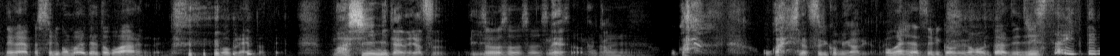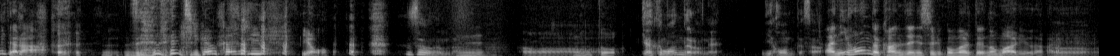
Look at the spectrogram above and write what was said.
ん、だからやっぱ刷り込まれてるところはあるんだよね。僕らにとって。マシーンみたいなやつそうそうそうそう。ねなんかうん。おか おかしな刷り込みがあるよね。おかしな刷り込みが本当ある。で実際行ってみたら 全然違う感じよ。そうなんだ、うん、ああ本当。逆もあんだろうね。日本ってさ。あ日本が完全に刷り込まれてるのもあるよだから。うん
